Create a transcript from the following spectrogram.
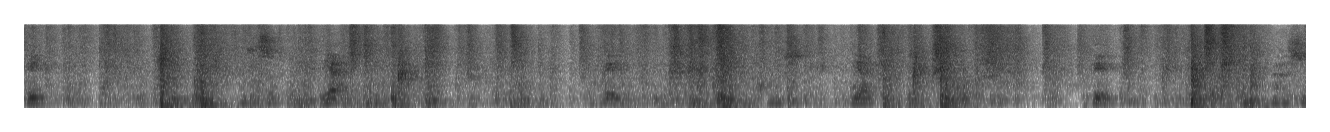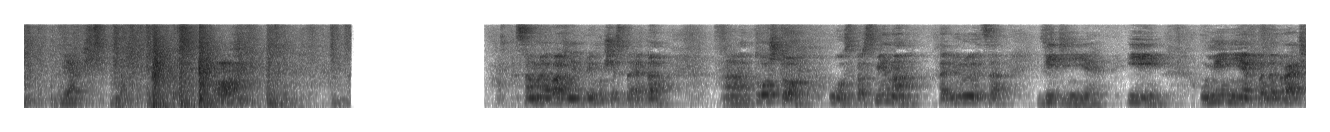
Ты. Я. Ты. Я. Ты. Хорошо. Я. О! Самое важное преимущество это а, то, что у спортсмена формируется видение и умение подобрать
